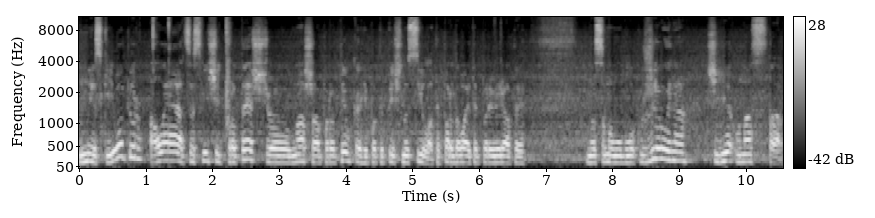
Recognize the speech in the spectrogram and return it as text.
низький опір, але це свідчить про те, що наша оперативка гіпотетично сіла. Тепер давайте перевіряти на самому блоку живлення, чи є у нас старт.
